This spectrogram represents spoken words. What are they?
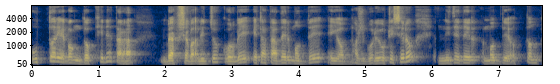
উত্তরে এবং দক্ষিণে তারা ব্যবসা বাণিজ্য করবে। এটা তাদের মধ্যে এই অভ্যাস গড়ে উঠেছিল। নিজেদের মধ্যে অত্যন্ত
